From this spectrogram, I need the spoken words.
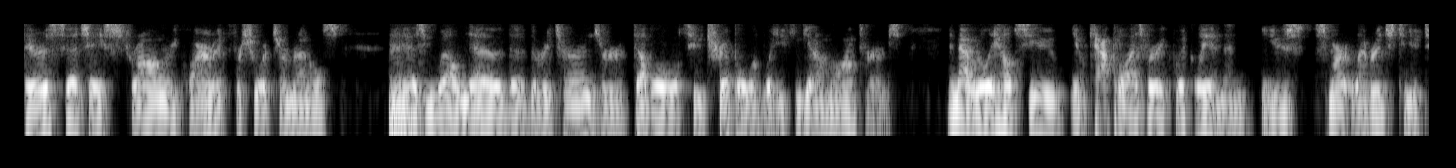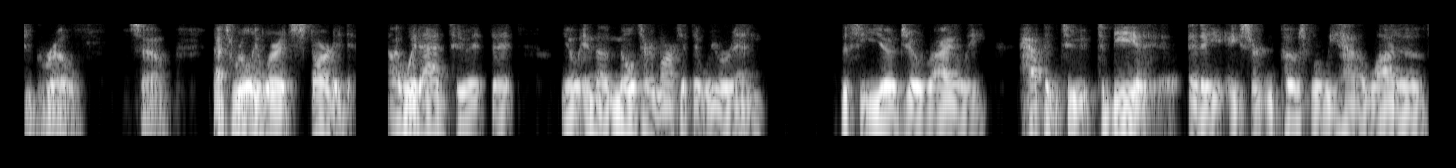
there is such a strong requirement for short-term rentals. Mm-hmm. And as you well know, the the returns are double to triple of what you can get on long terms. And that really helps you, you know, capitalize very quickly and then use smart leverage to to grow. So that's really where it started. I would add to it that, you know, in the military market that we were in, the CEO Joe Riley happened to to be at, at a, a certain post where we had a lot of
